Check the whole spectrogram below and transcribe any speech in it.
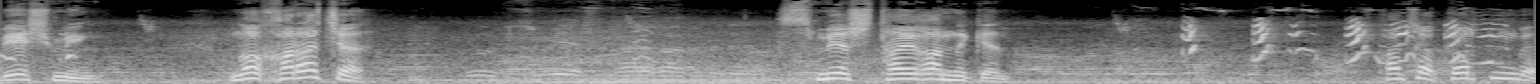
беш миң мынау менен. смеш тайган экен канча төрт миңби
